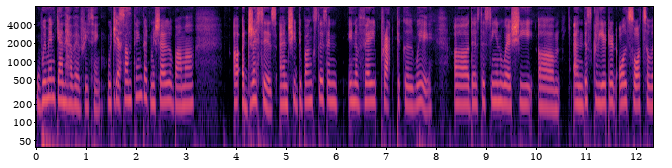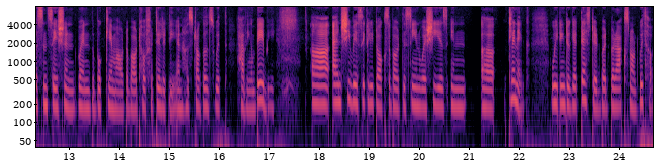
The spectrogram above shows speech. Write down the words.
women can have everything, which Yes. is something that Michelle Obama uh, addresses, and she debunks this in in a very practical way. Uh, there's the scene where she um, and this created all sorts of a sensation when the book came out about her fertility and her struggles with having a baby. Uh, and she basically talks about the scene where she is in a clinic waiting to get tested, but Barack's not with her.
